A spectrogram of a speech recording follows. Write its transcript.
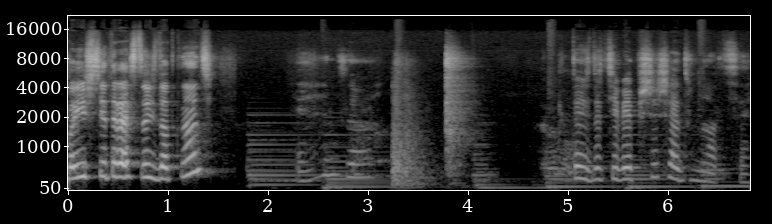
Boisz się teraz coś dotknąć? Enzo. Ktoś do ciebie przyszedł w nocy.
